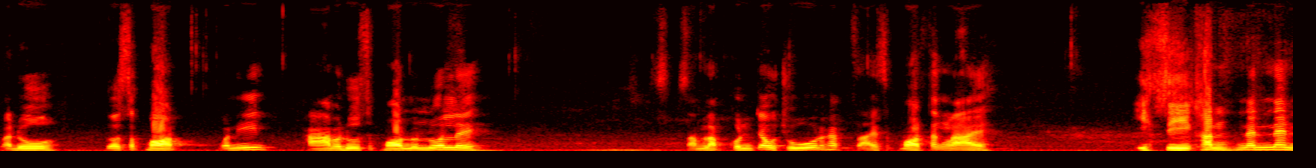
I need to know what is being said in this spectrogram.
มาดูตัวสปอร์ต วันนี้พามาดูสปอร์ตล้วนๆเลยสำหรับคนเจ้าชู้นะครับ สายสปอร์ตทั้งหลาย อีกสี่คันแน่น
